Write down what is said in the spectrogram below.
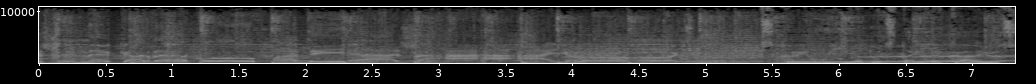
Падэжны караку пад'язжаюць крыму едуць тайрыкаюць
